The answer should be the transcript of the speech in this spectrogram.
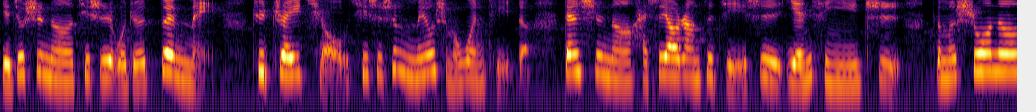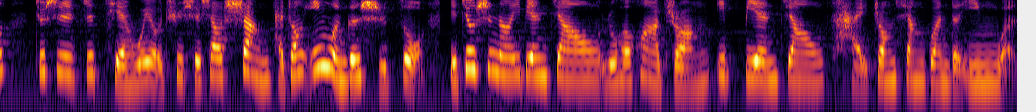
也就是呢，其实我觉得对美去追求其实是没有什么问题的，但是呢，还是要让自己是言行一致。怎么说呢？就是之前我有去学校上彩妆英文跟实作，也就是呢一边教如何化妆，一边教彩妆相关的英文。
